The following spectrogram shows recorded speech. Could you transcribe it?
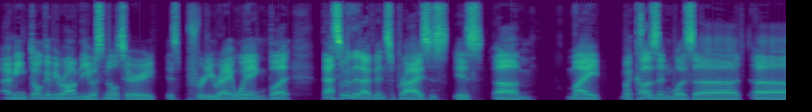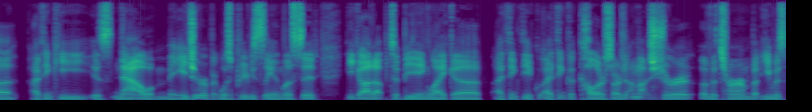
I mean, don't get me wrong, the U.S. military is pretty right wing, but that's something that I've been surprised is is um, my my cousin was a uh, uh, I think he is now a major, but was previously enlisted. He got up to being like a I think the I think a color sergeant. I'm not sure of the term, but he was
